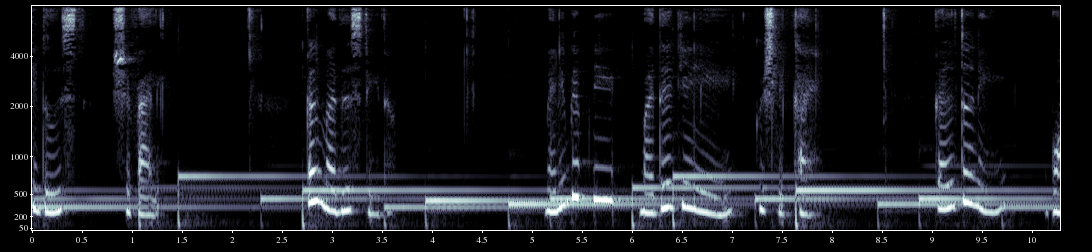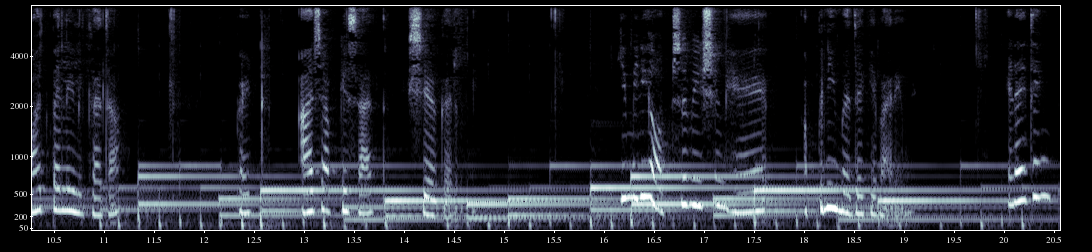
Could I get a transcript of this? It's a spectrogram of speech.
आपकी दोस्त शिफाली। कल मदर्स डे था। मैंने भी अपनी मदर के लिए कुछ लिखा है। कल तो नहीं, बहुत पहले लिखा था। बट आज आपके साथ शेयर करूँगी। ये मेरी ऑब्जर्वेशन है अपनी मदर के बारे में। एंड आई थिंक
